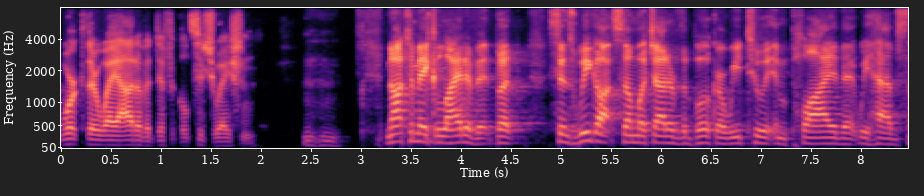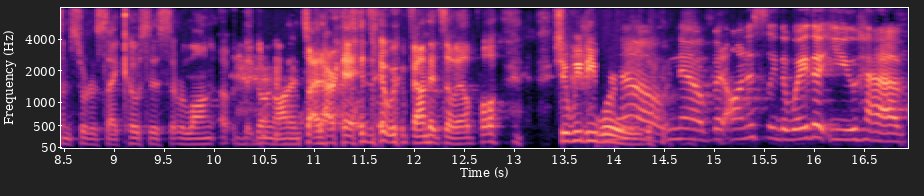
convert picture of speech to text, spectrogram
work their way out of a difficult situation mm-hmm. Not to make light of it, but since we got so much out of the book, are we to imply that we have some sort of psychosis or long uh, going on inside our heads that we found it so helpful? Should we be worried? No, no. But honestly, the way that you have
